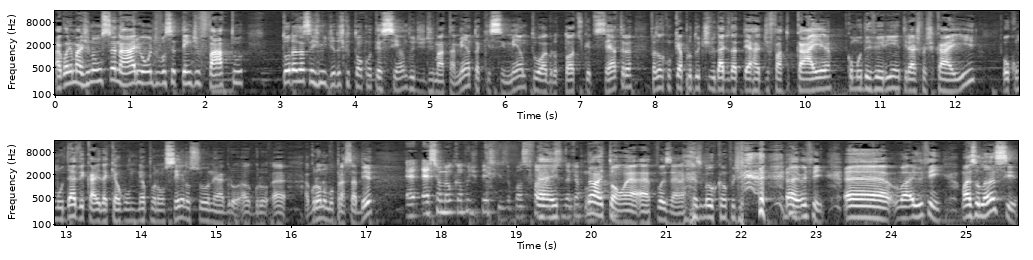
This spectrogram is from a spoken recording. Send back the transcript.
Agora imagina um cenário onde você tem de fato todas essas medidas que estão acontecendo de desmatamento, aquecimento, agrotóxico, etc., fazendo com que a produtividade da terra de fato caia, como deveria, entre aspas, cair, ou como deve cair daqui a algum tempo, eu não sei, não sou né, agro, agro, é, agrônomo para saber. É, esse é o meu campo de pesquisa, eu posso falar É, isso daqui a pouco. Não, então, é, é, pois é, né? Mas o meu campo de. é, enfim. É, mas, enfim. Mas o lance.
